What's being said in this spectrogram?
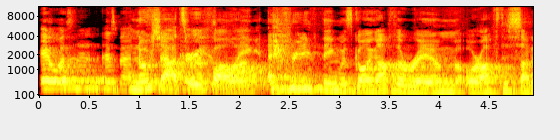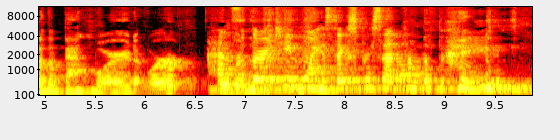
it wasn't as bad. no as shots were falling. Everything was going off the rim or off the side of the backboard or Hence over the 13.6% from the three.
